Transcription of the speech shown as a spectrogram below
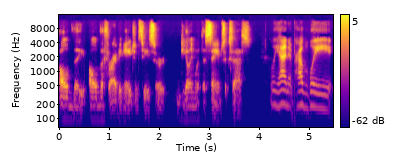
all of the all of the thriving agencies are dealing with the same success well, yeah, and it probably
